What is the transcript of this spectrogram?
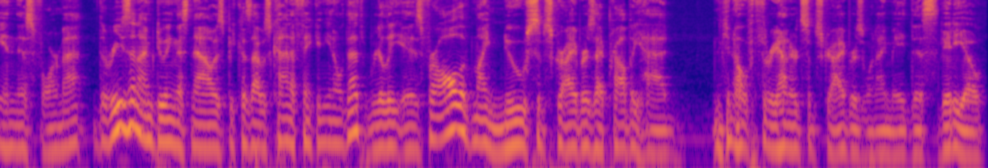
in this format. The reason I'm doing this now is because I was kind of thinking, you know, that really is for all of my new subscribers, I probably had, you know, 300 subscribers when I made this video.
